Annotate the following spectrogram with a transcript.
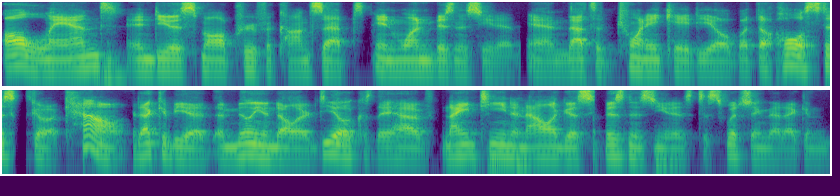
I'll land and do a small proof of concept in one business unit. And that's a 20K deal. But the whole Cisco account, that could be a, a million dollar deal because they have 19 analogous business units to switching that I can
